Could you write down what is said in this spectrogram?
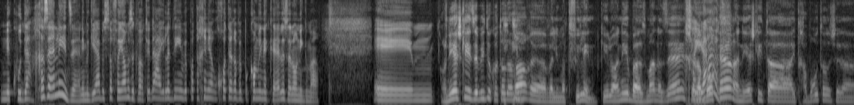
נקודה. אחרי זה אין לי את זה. אני מגיעה בסוף היום, זה כבר, אתה יודע, ילדים, ופה תכיני ארוחות ערב וכל מיני כאלה, זה לא נגמר. אמ, אני, יש לי את זה בדיוק אותו דבר, אה, אבל עם התפילין. כאילו, אני בזמן הזה של. הבוקר, אני, יש לי את ההתחברות הזו של ה...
